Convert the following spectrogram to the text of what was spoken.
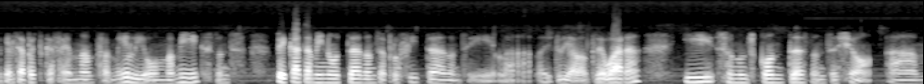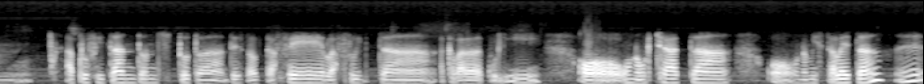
aquells àpats que fem en família o amb amics, doncs Pecata Minuta doncs, aprofita doncs, i l'editorial el treu ara i són uns contes, doncs això, eh, aprofitant doncs, tota, des del cafè, la fruita acabada de collir, o una horxata, o una mistaleta, eh,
